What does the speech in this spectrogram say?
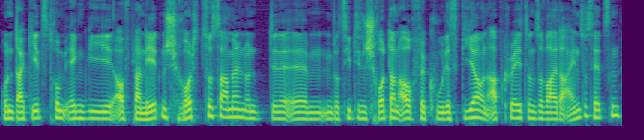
Und da geht's drum, irgendwie auf Planeten Schrott zu sammeln und äh, ähm, im Prinzip diesen Schrott dann auch für cooles Gear und Upgrades und so weiter einzusetzen.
